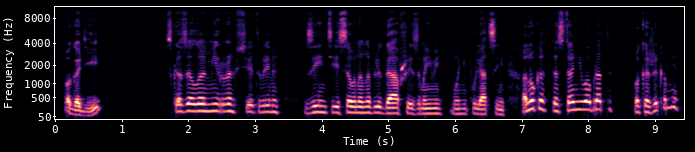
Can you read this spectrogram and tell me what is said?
— Погоди, — сказала Мира все это время, заинтересованно наблюдавшая за моими манипуляциями. — А ну-ка, достань его обратно, покажи ко мне. —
